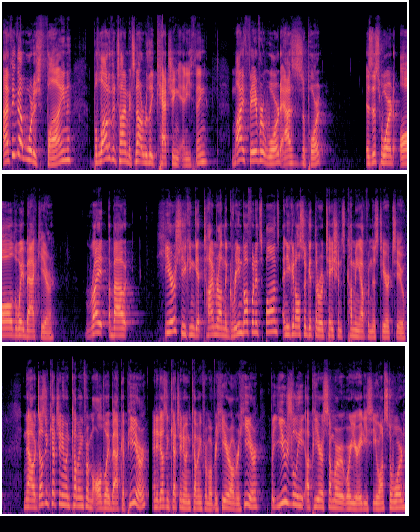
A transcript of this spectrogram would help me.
I think that ward is fine, but a lot of the time it's not really catching anything. My favorite ward as a support is this ward all the way back here. Right about here so you can get timer on the green buff when it spawns, and you can also get the rotations coming out from this tier too. Now, it doesn't catch anyone coming from all the way back up here, and it doesn't catch anyone coming from over here, over here, but usually up here somewhere where your ADC wants to ward.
